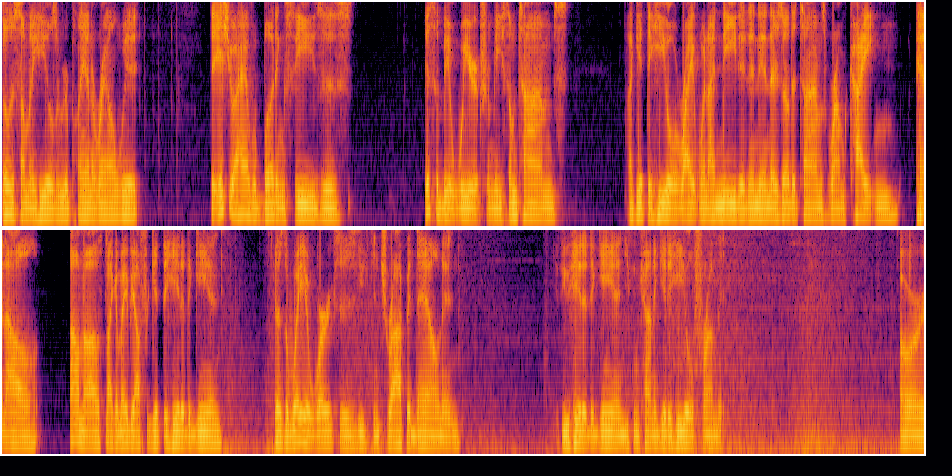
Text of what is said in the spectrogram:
Those are some of the heals we were playing around with. The issue I have with budding seeds is it's a bit weird for me. Sometimes I get the heal right when I need it, and then there's other times where I'm kiting and I'll I don't know, I was like maybe I'll forget to hit it again. Because the way it works is you can drop it down and if you hit it again, you can kind of get a heal from it. Or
